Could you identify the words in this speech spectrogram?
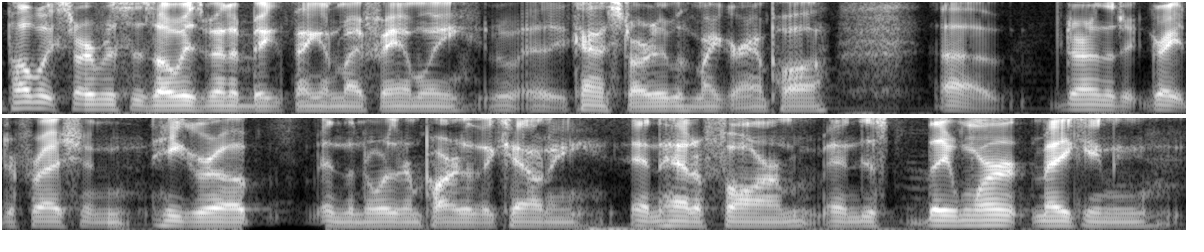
public service has always been a big thing in my family. It kind of started with my grandpa. Uh, during the Great Depression, he grew up in the northern part of the county and had a farm, and just they weren't making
